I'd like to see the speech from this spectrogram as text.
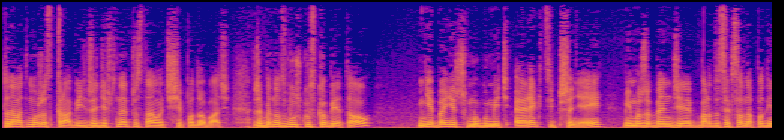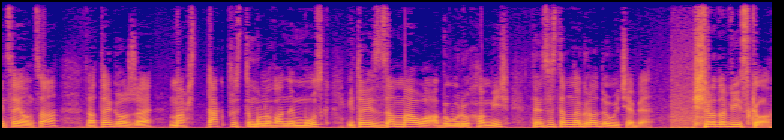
To nawet może sprawić, że dziewczyny przestaną Ci się podobać, że będąc w łóżku z kobietą, nie będziesz mógł mieć erekcji przy niej, mimo że będzie bardzo seksowna, podniecająca, dlatego że masz tak przystymulowany mózg i to jest za mało, aby uruchomić ten system nagrody u Ciebie. Środowisko.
